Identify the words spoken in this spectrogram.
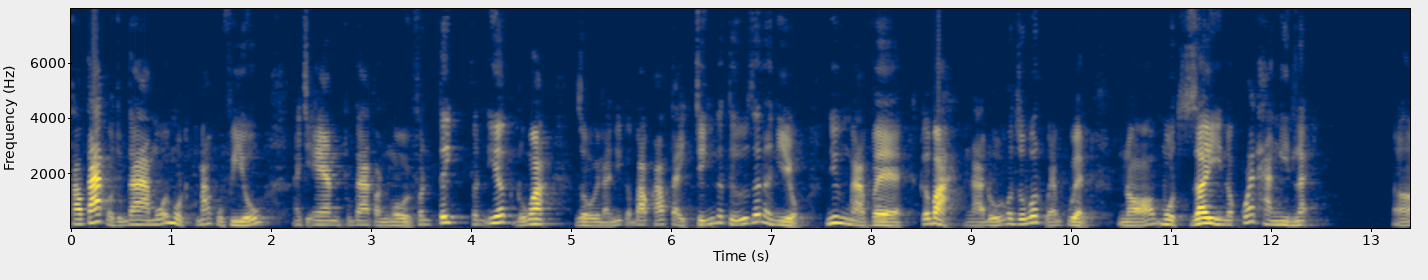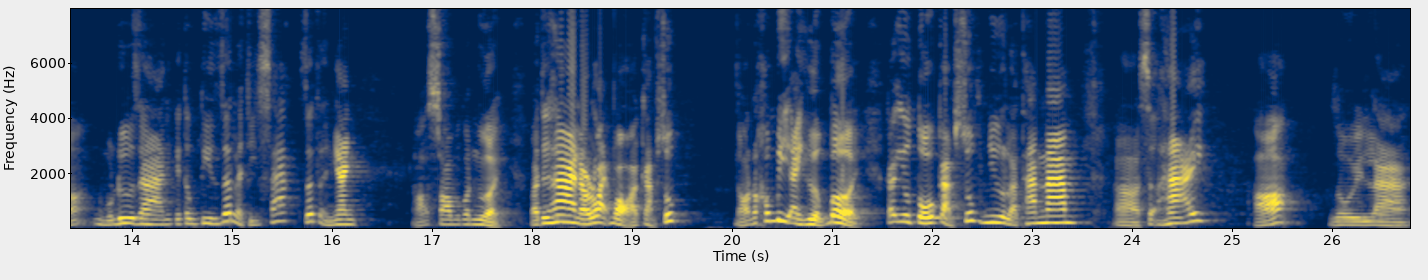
thao tác của chúng ta mỗi một mã cổ phiếu. Anh chị em chúng ta còn ngồi phân tích phân yếc đúng không ạ? Rồi là những cái báo cáo tài chính các thứ rất là nhiều. Nhưng mà về cơ bản là đối với con robot của em quyền nó một giây nó quét hàng nghìn lệnh. Đó muốn đưa ra những cái thông tin rất là chính xác rất là nhanh. Đó so với con người. Và thứ hai là loại bỏ cái cảm xúc. Đó nó không bị ảnh hưởng bởi các yếu tố cảm xúc như là tham lam à, sợ hãi. Đó rồi là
